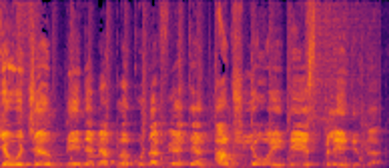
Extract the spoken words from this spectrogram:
Eugen, bine, mi-a plăcut, dar fii atent. Am și eu o idee splendidă.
